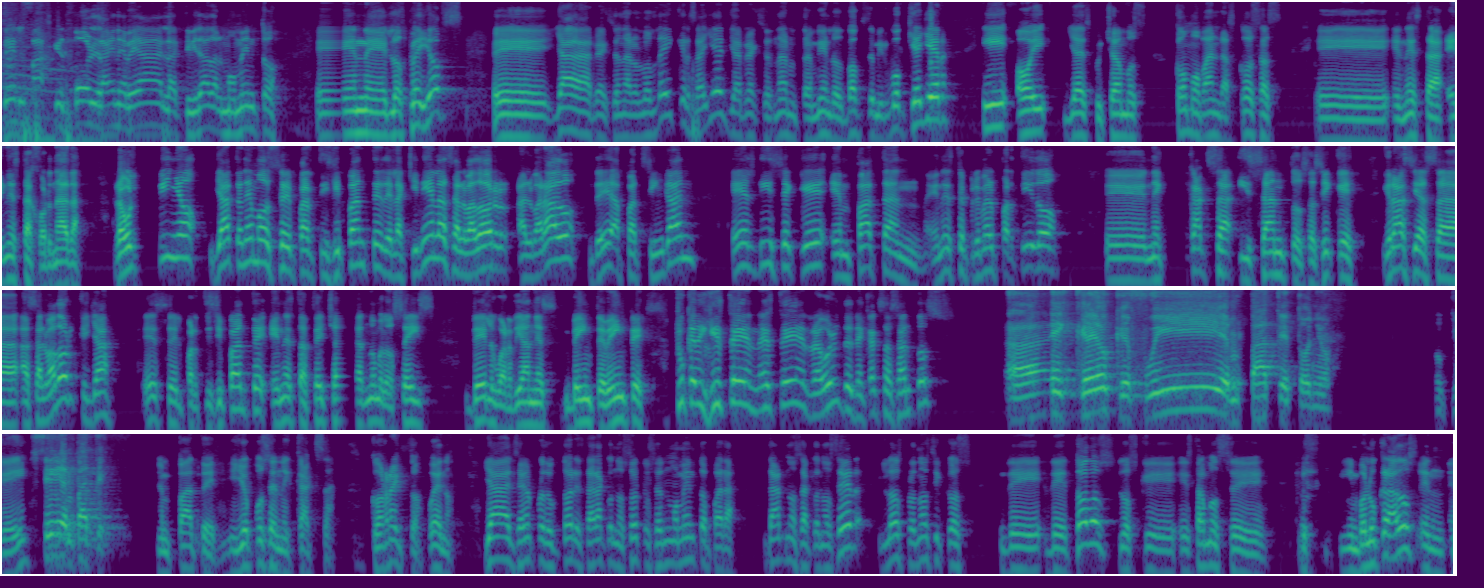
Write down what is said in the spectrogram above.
del básquetbol, la NBA, la actividad al momento en eh, los playoffs. Eh, ya reaccionaron los Lakers ayer, ya reaccionaron también los Bucks de Milwaukee ayer y hoy ya escuchamos cómo van las cosas eh, en, esta, en esta jornada. Raúl Piño, ya tenemos eh, participante de la quiniela, Salvador Alvarado de Apatzingán. Él dice que empatan en este primer partido eh, Necaxa y Santos. Así que gracias a, a, Salvador, que ya es el participante en esta fecha número 6 del Guardianes 2020. ¿Tú qué dijiste en este, Raúl, de Necaxa Santos? Ay, creo que fui empate, Toño. Ok. Sí, empate. Empate. Y yo puse Necaxa. Correcto. Bueno, ya el señor productor estará con nosotros en un momento para darnos a conocer los pronósticos de, todos los que estamos eh, pues, involucrados en,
